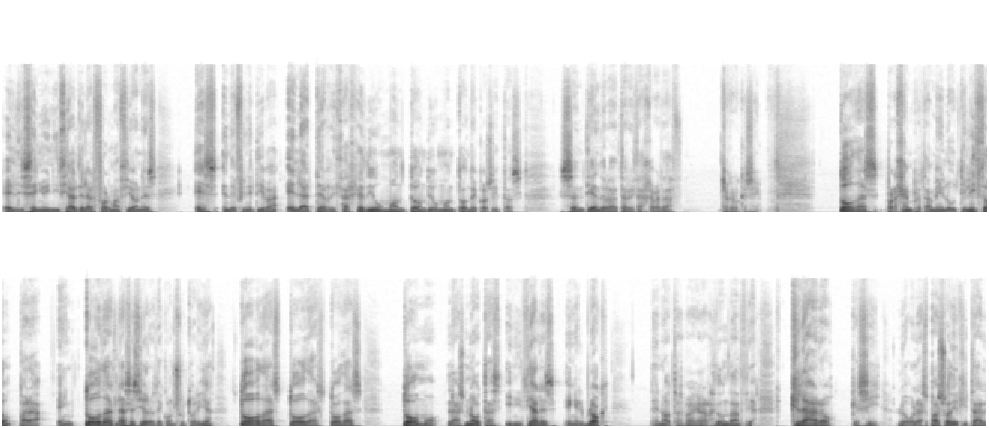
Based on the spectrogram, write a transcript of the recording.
El diseño inicial de las formaciones es, en definitiva, el aterrizaje de un montón, de un montón de cositas. Se entiende el aterrizaje, ¿verdad? Yo creo que sí. Todas, por ejemplo, también lo utilizo para en todas las sesiones de consultoría, todas, todas, todas, tomo las notas iniciales en el blog de notas, para la redundancia. Claro que sí, luego las paso a digital,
